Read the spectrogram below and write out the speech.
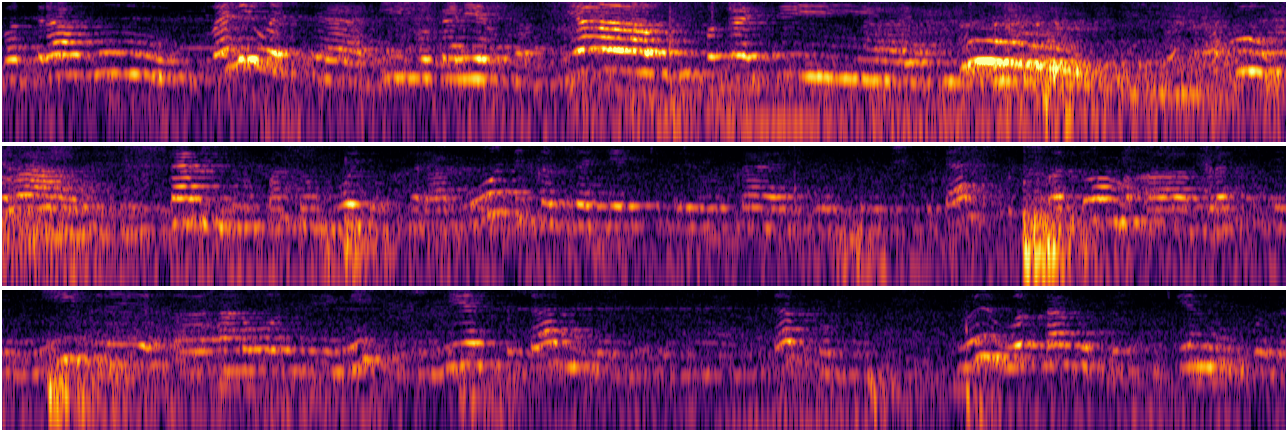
По траву свалилась и по коленкам ямку покатилась. Упала. Также мы потом вводим хороводы, когда детки привыкают друг к дружке, да? Потом э, простые игры э, народные, месяц детства, да, наверное, да, пробуем. Мы вот так вот постепенно из года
